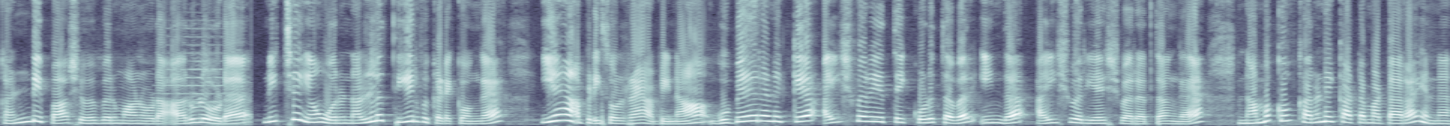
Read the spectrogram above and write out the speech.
கண்டிப்பாக சிவபெருமானோட அருளோட நிச்சயம் ஒரு நல்ல தீர்வு கிடைக்குங்க. ஏன் அப்படி சொல்கிறேன் அப்படின்னா குபேரனுக்கே ஐஸ்வர்யத்தை கொடுத்தவர் இந்த ஐஸ்வர்யேஸ்வரர் தாங்க. நமக்கும் கருணை காட்ட மாட்டாரா என்ன?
